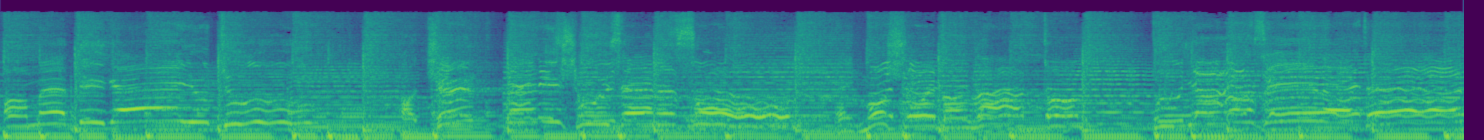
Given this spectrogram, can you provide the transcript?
ameddig eljutunk A csöndben is új zene szól Egy mosolyban láttam, tudja az életem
